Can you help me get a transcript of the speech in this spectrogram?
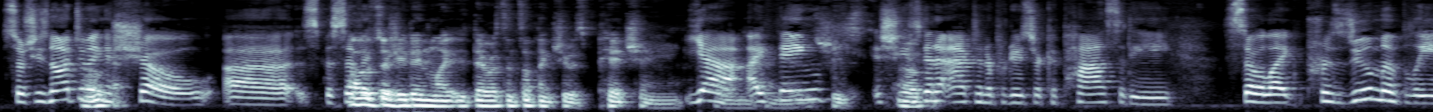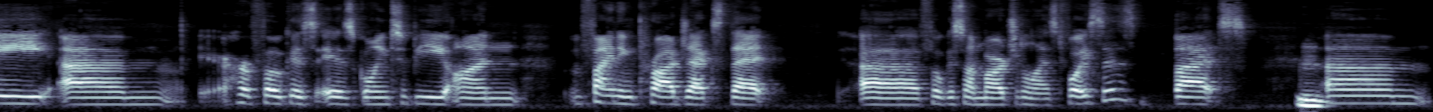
so she's not doing Okay. a show uh, specifically. oh, so she didn't like. There wasn't something she was pitching. Yeah, I think she's, she's okay. going to act in a producer capacity. So, like, presumably, um, her focus is going to be on finding projects that uh, focus on marginalized voices. But, Mm. um,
